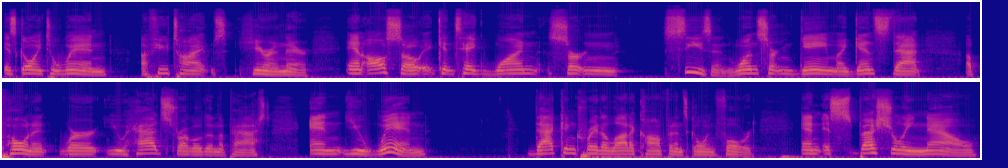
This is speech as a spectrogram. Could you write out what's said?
is going to win a few times here and there. And also, it can take one certain season, one certain game against that opponent where you had struggled in the past and you win. That can create a lot of confidence going forward. And especially now,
